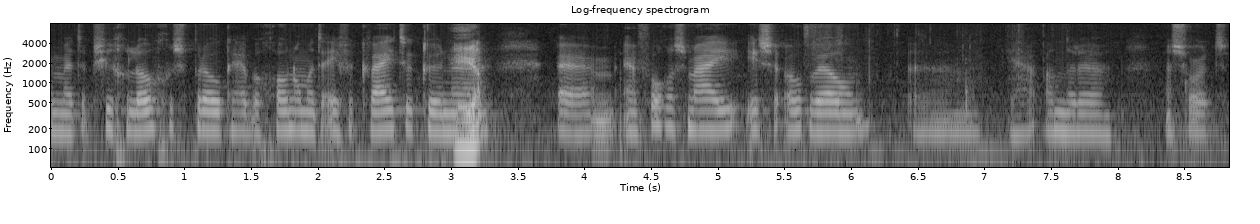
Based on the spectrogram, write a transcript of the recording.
met de psycholoog gesproken hebben, gewoon om het even kwijt te kunnen. Ja. Ehm, en volgens mij is er ook wel ehm, ja, andere, een soort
